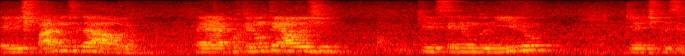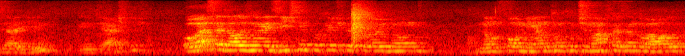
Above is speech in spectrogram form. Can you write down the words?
eles param de dar aula é, porque não tem aulas de, que seriam do nível que eles precisariam, entre aspas, ou essas aulas não existem porque as pessoas não, não fomentam continuar fazendo aula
